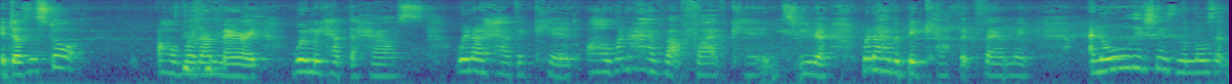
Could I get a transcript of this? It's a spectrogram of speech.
it doesn't stop. Oh, when I'm married, when we have the house, when I have a kid, oh, when I have about five kids, you know, when I have a big Catholic family, and all these things. And the Lord's like,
